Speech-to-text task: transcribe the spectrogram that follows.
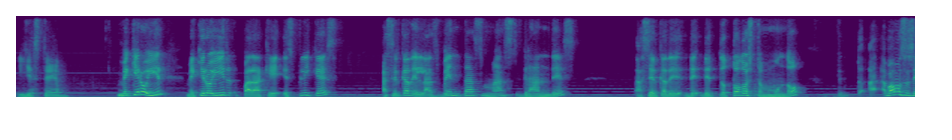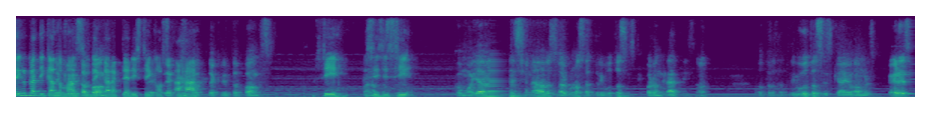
y este, me quiero ir, me quiero ir para que expliques acerca de las ventas más grandes, acerca de, de, todo este mundo. Vamos a seguir platicando más de característicos. De, Ajá. CryptoPunks. Sí, sí, sí, pues, sí. Como ya mencionábamos, algunos atributos es que fueron gratis, ¿no? otros atributos es que hay hombres, mujeres,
